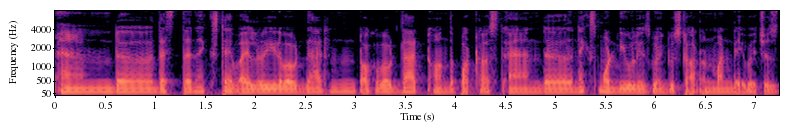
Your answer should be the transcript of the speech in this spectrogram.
and uh, that's the next step i'll read about that and talk about that on the podcast and uh, the next module is going to start on monday which is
